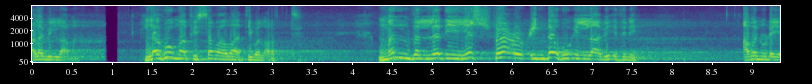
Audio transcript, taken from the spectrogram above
அளவில்லாமல் லஹு மாஃபி சமாவாதி வல் அர்த் மன் தல்லதி யஷ்ஃபஉ இந்தஹு இல்லா பிஇذனி அவனுடைய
